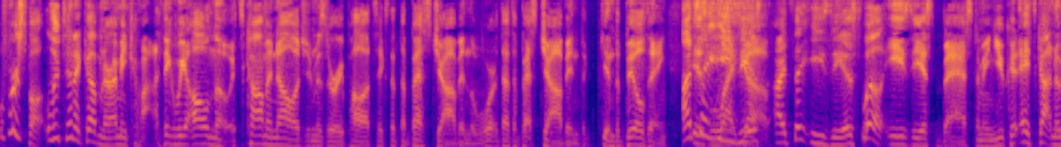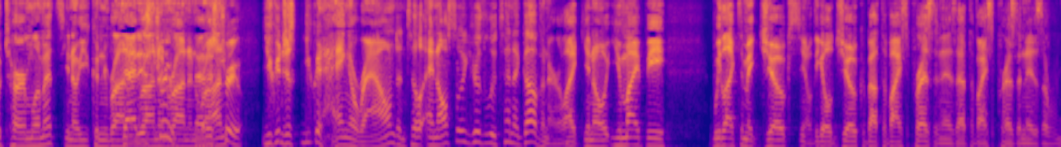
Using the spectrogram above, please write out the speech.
Well, first of all, lieutenant governor. I mean, come on. I think we all know it's common knowledge in Missouri politics that the best job in the world, that the best job in the in the building I'd is say easiest. up. I'd say easiest. Well, easiest, best. I mean, you could. It's got no term limits. You know, you can run That and run true. and run and That is run. true. You can just you could hang around until, and also you're the lieutenant governor. Like you know, you might be. We like to make jokes. You know, the old joke about the vice president is that the vice president is a,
